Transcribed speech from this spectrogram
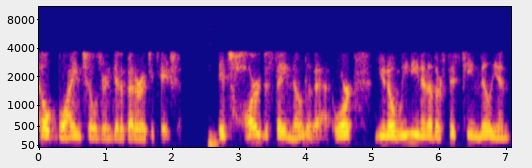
help blind children get a better education." Hmm. It's hard to say no to that. Or, you know, we need another fifteen million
